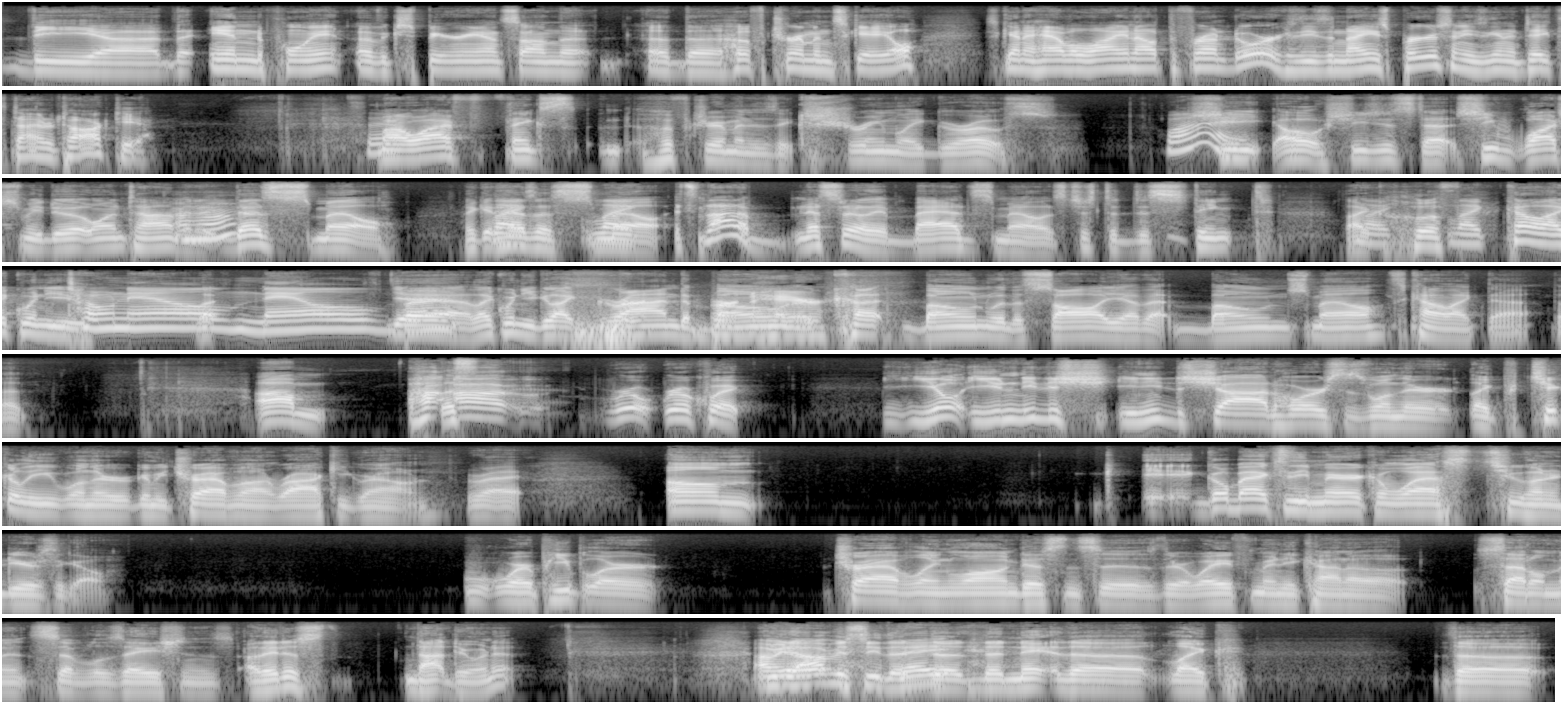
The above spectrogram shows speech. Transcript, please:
the uh, the end point of experience on the uh, the hoof trimming scale, is going to have a line out the front door because he's a nice person. He's going to take the time to talk to you. My wife thinks hoof trimming is extremely gross. Why? She oh she just uh, she watched me do it one time and Uh-huh. it does smell like it Like- has a like- smell. it's not a necessarily a bad smell. It's just a distinct like, Like- hoof, like kind of like when you Toenail, nail, yeah, burnt. like when you like grind a bone hair. or cut bone with a saw. You have that bone smell. It's kind of like that, but um How- uh, real, real quick. You you need to sh- you need to shod horses when they're like particularly when they're going to be traveling on rocky ground. right Um, go back to the American West 200 years ago, where people are traveling long distances. They're away from any kind of settlement civilizations. Are they just not doing it? I You mean, know, obviously the they- the the na- the like the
